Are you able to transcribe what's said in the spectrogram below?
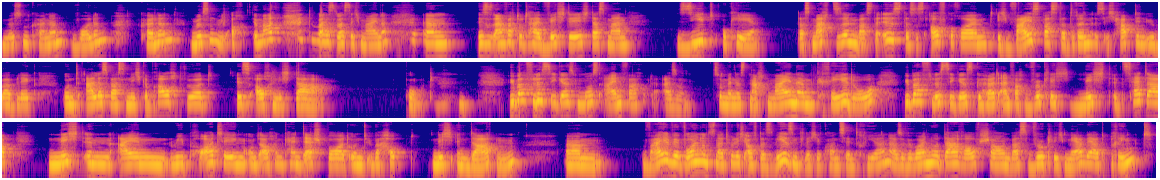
müssen können, wollen, können, müssen, wie auch immer, du weißt, was ich meine, ähm, ist es einfach total wichtig, dass man sieht, okay, das macht Sinn, was da ist, das ist aufgeräumt, ich weiß, was da drin ist, ich habe den Überblick und alles, was nicht gebraucht wird, ist auch nicht da. Punkt. Überflüssiges muss einfach, also zumindest nach meinem Credo, Überflüssiges gehört einfach wirklich nicht ins Setup, nicht in ein Reporting und auch in kein Dashboard und überhaupt nicht in Daten ähm, weil wir wollen uns natürlich auf das Wesentliche konzentrieren. Also wir wollen nur darauf schauen, was wirklich Mehrwert bringt.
